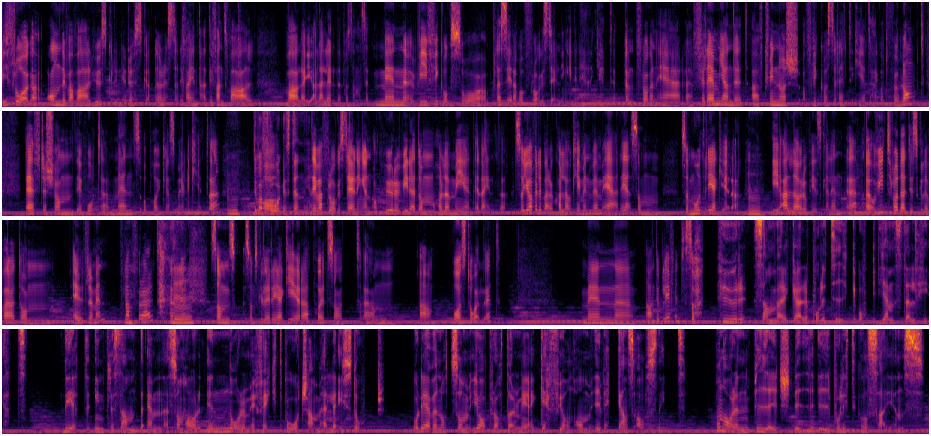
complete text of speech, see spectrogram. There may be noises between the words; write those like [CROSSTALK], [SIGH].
vi frågade om det var val, hur skulle ni rösta? Det var inte att det fanns val, val i alla länder på samma sätt. Men vi fick också placera vår frågeställning i den här enkäten. Frågan är eh, främjandet av kvinnors och flickors rättigheter har gått för långt eftersom det hotar mäns och pojkars möjligheter. Mm. Det var Och frågeställningen. Det var frågeställningen och huruvida de håller med eller inte. Så jag ville bara kolla, okej men vem är det som, som motreagerar Mm. i alla europeiska länder? Och vi trodde att det skulle vara de äldre män framför allt [LAUGHS] Mm. som, som skulle reagera på ett sånt um, ja, påståendet. Men eh, ja, det blev inte så. Hur samverkar politik och jämställdhet? Det är ett intressant ämne som har enorm effekt på vårt samhälle i stort. Och det är även något som jag pratar med Geffion om i veckans avsnitt. Hon har en PhD i political science.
